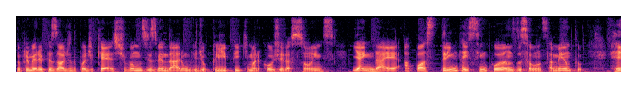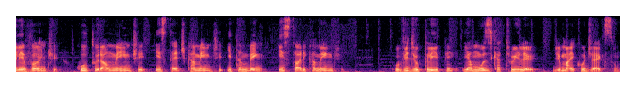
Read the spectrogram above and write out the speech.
No primeiro episódio do podcast, vamos desvendar um videoclipe que marcou gerações e ainda é, após 35 anos do seu lançamento, relevante culturalmente, esteticamente e também historicamente. O videoclipe e a música Thriller, de Michael Jackson,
